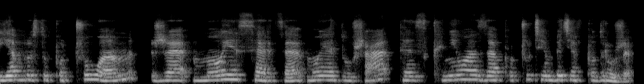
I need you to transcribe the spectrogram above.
i ja po prostu poczułam, że moje serce, moja dusza tęskniła za poczuciem bycia w podróży.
